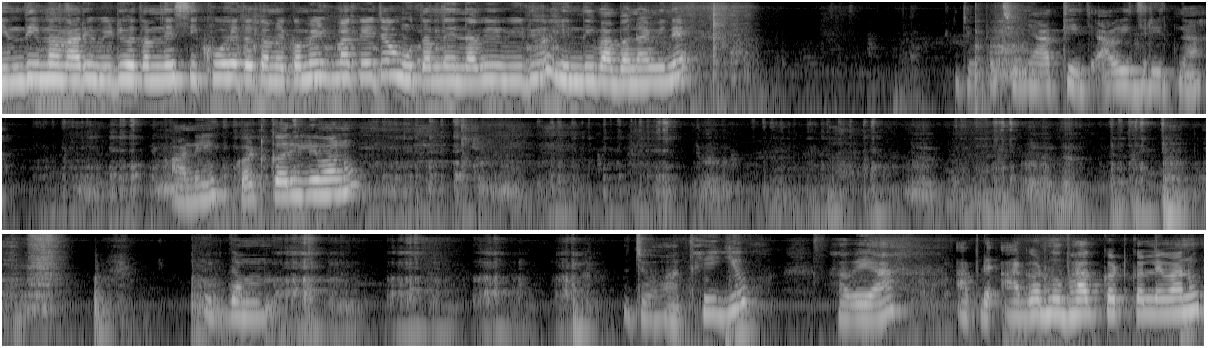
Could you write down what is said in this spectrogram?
હિન્દીમાં મારી વીડિયો તમને શીખવું હોય તો તમે કમેન્ટમાં કહેજો. હું તમને નવી વીડિયો હિન્દીમાં બનાવીને જો પછી ત્યાંથી જ આવી જ રીતના આને કટ કરી લેવાનું. એકદમ જો હા, થઈ ગયું. હવે આ આપણે આગળનું ભાગ કટ કરી લેવાનું.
